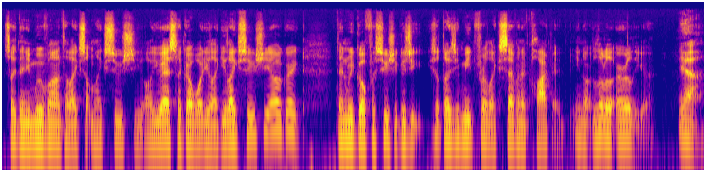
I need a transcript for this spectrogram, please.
So then you move on to like something like sushi. Or you ask the girl, "What do you like?" You like sushi? Oh, great. Then we go for sushi because you sometimes you meet for like seven o'clock, you know, a little earlier. Yeah.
